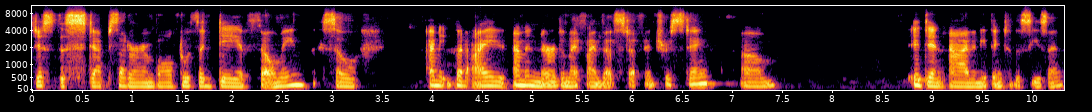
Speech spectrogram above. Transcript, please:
just the steps that are involved with a day of filming. So, I mean, but I I'm a nerd and I find that stuff interesting. Um, it didn't add anything to the season,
